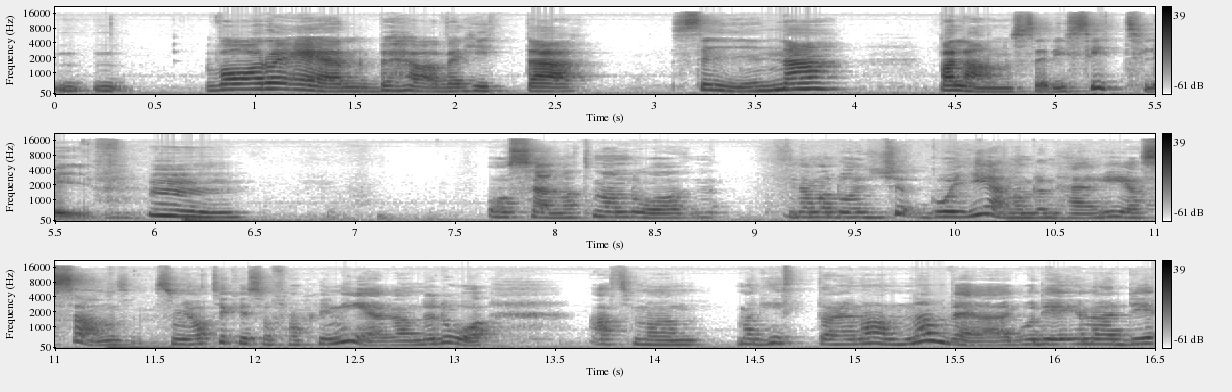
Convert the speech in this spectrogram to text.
mm, var och en behöver hitta sina balanser i sitt liv. Mm. Och sen att man då, när man då går igenom den här resan, som jag tycker är så fascinerande då, att man, man hittar en annan väg. Och det, jag menar, det,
